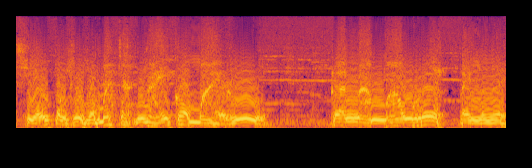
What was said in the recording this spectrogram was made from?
เฉียวต้องถูกว่ามาจากไหนก็ไม่รู้ กระนำเอาเลือดไปเลย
